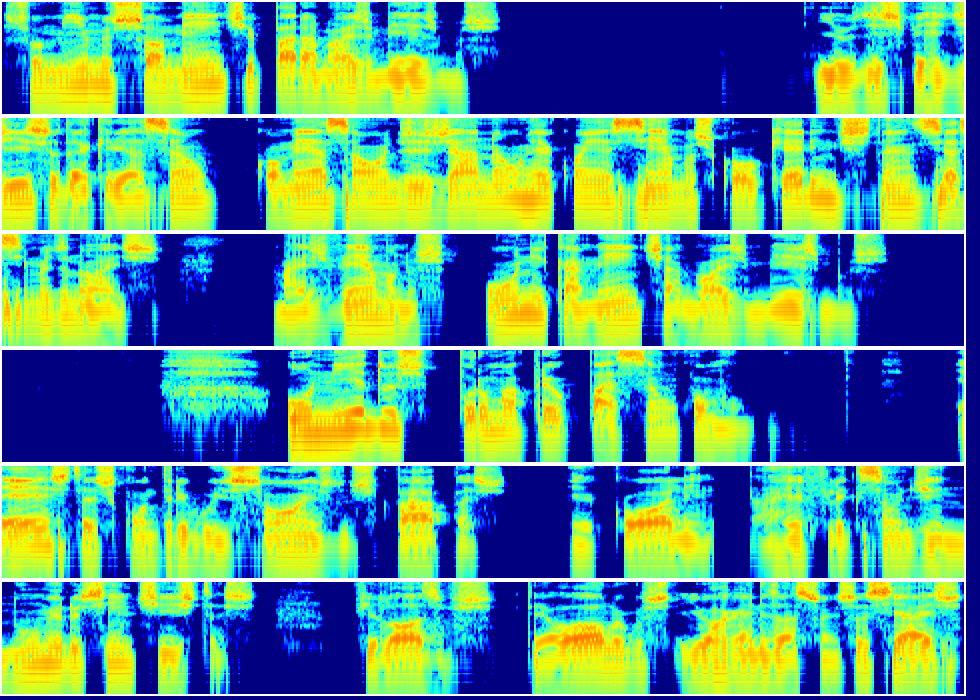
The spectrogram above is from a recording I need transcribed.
consumimos somente para nós mesmos. E o desperdício da criação começa onde já não reconhecemos qualquer instância acima de nós, mas vemos-nos unicamente a nós mesmos unidos por uma preocupação comum. Estas contribuições dos papas recolhem a reflexão de inúmeros cientistas, filósofos, teólogos e organizações sociais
